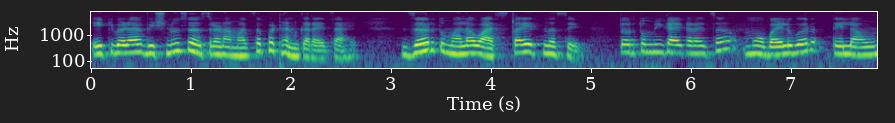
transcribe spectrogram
एक वेळा विष्णू सहस्रनामाचं पठन करायचं आहे. जर तुम्हाला वाचता येत नसेल तर तुम्ही काय करायचं? मोबाईलवर ते लावून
